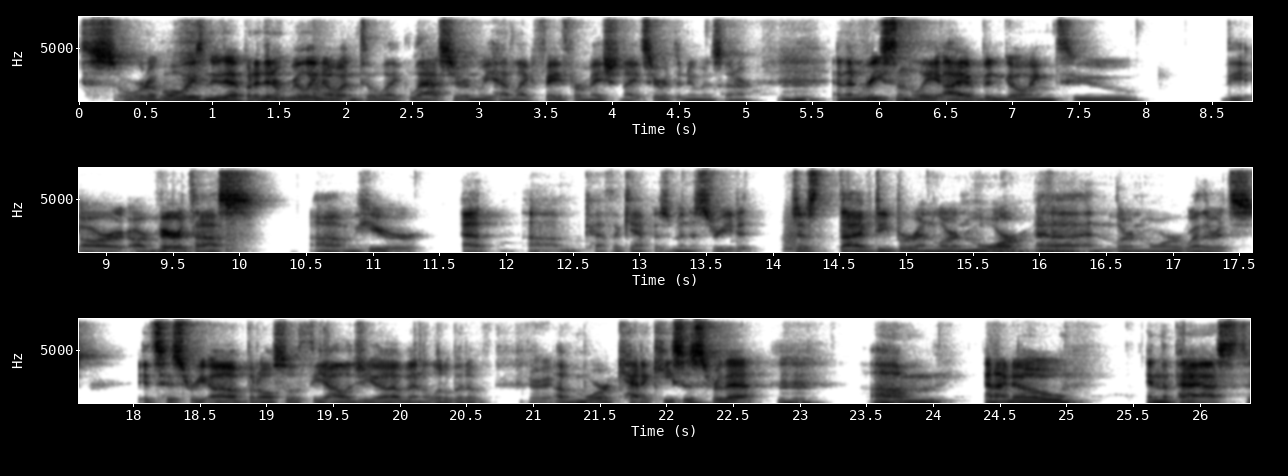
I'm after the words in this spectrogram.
sort of always knew that, but I didn't really know it until like last year when we had like faith formation nights here at the Newman Center. Mhm. And then recently, I have been going to the our our Veritas um, here at um, Catholic Campus Ministry to just dive deeper and learn more, uh, Mhm. and learn more whether it's its history of, but also theology of, and a little bit of Right. of more catechesis for that. Mhm. Um, and I know in the past,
